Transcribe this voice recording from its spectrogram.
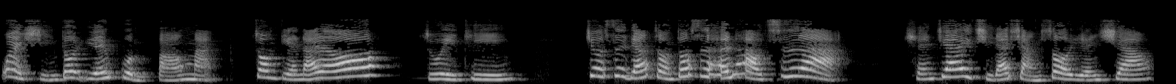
外形都圆滚饱满。重点来了哦，注意听，就是两种都是很好吃啊！全家一起来享受元宵。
